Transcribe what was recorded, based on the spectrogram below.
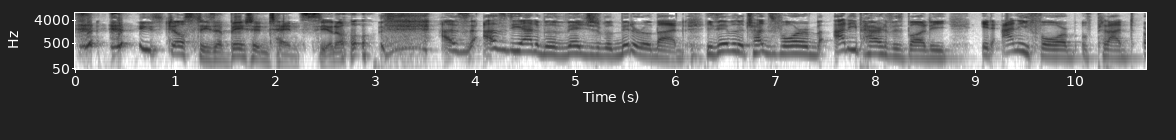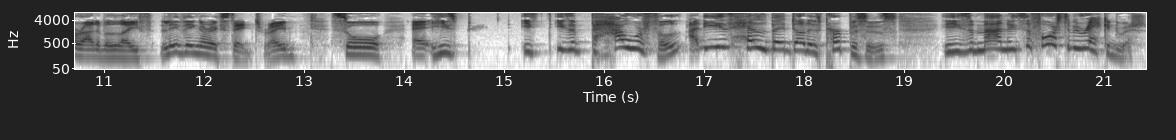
He's just, he's a bit intense, you know? As as the animal, vegetable, mineral man, he's able to transform any part of his body in any form of plant or animal life, living or extinct. Right. So uh, he's he's he's a powerful and he is hell bent on his purposes. He's a man who's a force to be reckoned with.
